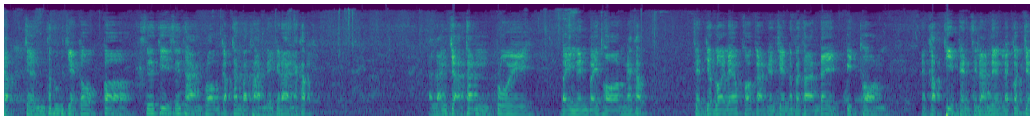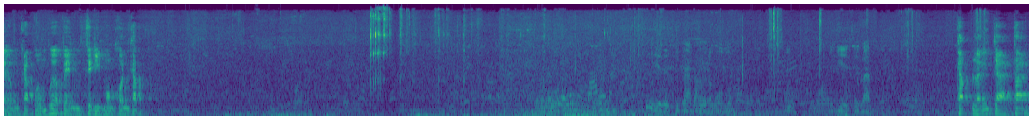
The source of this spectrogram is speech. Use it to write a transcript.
ครับเชิญท่านผู้มีเกียรติก็ก็ซื้อที่ซื้อทางพร้อมกับท่านประธานเลยก็ได้นะครับ หลังจากท่านโปรยใบเงินใบทองนะครับ เสร็จเรียบร้อยแล้วขอกราบเรียนเชิญท่านประธานได้ปิดทองนะครับ ที่แผ่นศิลาฤกษ์และก็เจิมครับ ผมเพื่อเป็นสิริมงคลครับ ยี่สิบล้านครับหลังจากท่าน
